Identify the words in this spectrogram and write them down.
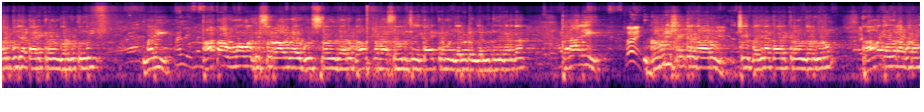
పరిపూజ కార్యక్రమం జరుగుతుంది. మరి తాత ఉమామహేశ్వరరావు గారు గురుస్వామి గారు బాపట్ల వాస్తవులు ఈ కార్యక్రమం జరగడం జరుగుతుంది కనుక తెనాలి. గౌరీ శంకర్ గారు చే భజన కార్యక్రమం జరుగును. రామచంద్రపురం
